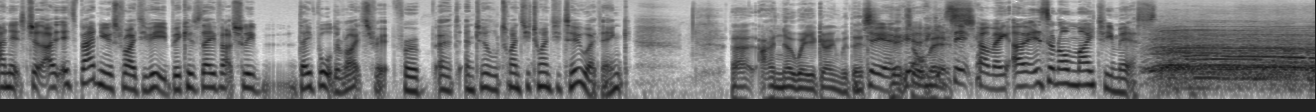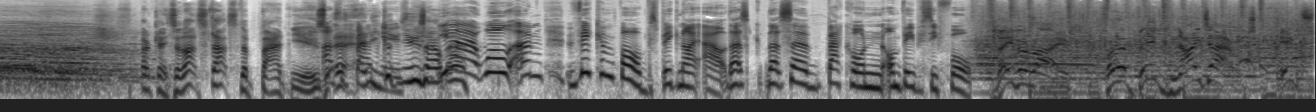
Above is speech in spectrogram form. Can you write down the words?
and it's just it's bad news for ITV because they've actually they've bought the rights for it for uh, until 2022, I think. Uh, I know where you're going with this. Do you? Hit yeah, or you see it coming. Uh, it's an almighty miss. Okay, so that's that's the bad news. That's the Uh, bad Any good news out yeah, there? Yeah, well, um, Vic and Bob's Big Night Out. That's that's uh, back on on BBC Four. They've arrived for a big night out. It's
